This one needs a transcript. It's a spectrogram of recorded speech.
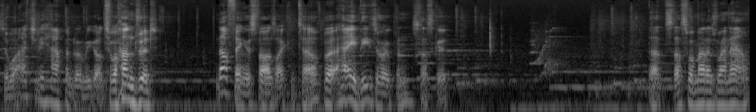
So what actually happened when we got to 100? Nothing as far as I can tell, but hey, these are open, so that's good. That's that's what matters right now.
